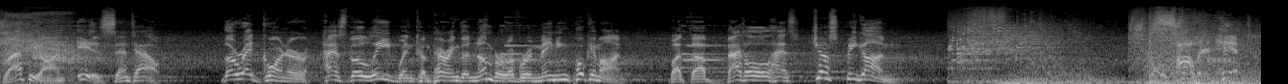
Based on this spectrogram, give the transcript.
Drapion is sent out. The red corner has the lead when comparing the number of remaining Pokemon. But the battle has just begun. Solid hit.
